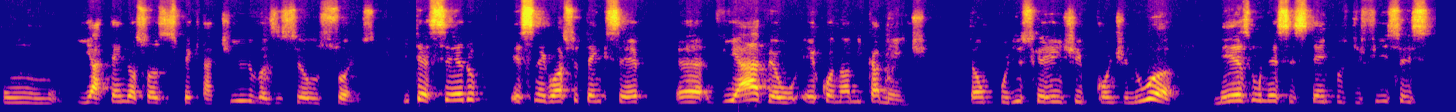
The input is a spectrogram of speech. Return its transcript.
com, e atenda às suas expectativas e seus sonhos. E terceiro, esse negócio tem que ser uh, viável economicamente. Então, por isso que a gente continua, mesmo nesses tempos difíceis,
